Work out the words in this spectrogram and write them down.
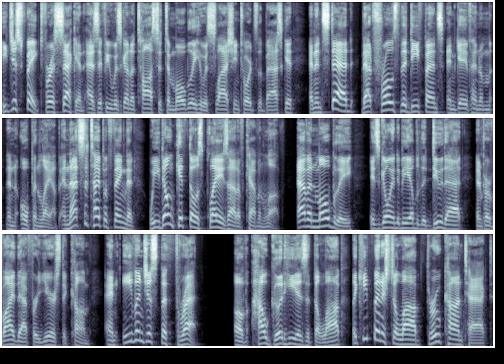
He just faked for a second as if he was going to toss it to Mobley, who was slashing towards the basket. And instead, that froze the defense and gave him an open layup. And that's the type of thing that we don't get those plays out of Kevin Love. Evan Mobley is going to be able to do that and provide that for years to come. And even just the threat of how good he is at the lob, like he finished a lob through contact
